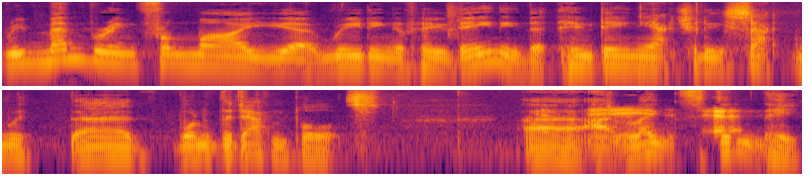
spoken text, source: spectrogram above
remembering from my uh, reading of Houdini, that Houdini actually sat with uh, one of the Davenports uh, at length, And- didn't he?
